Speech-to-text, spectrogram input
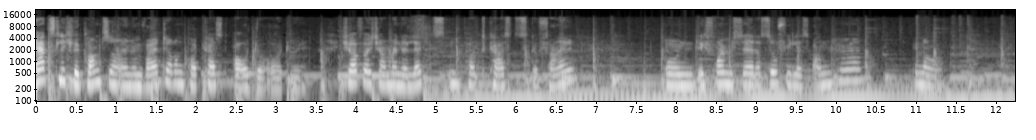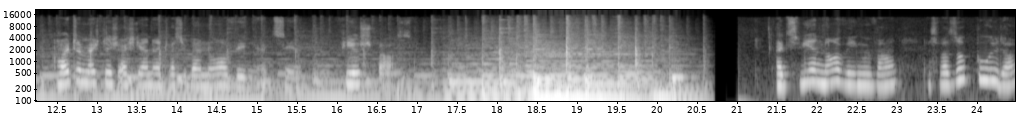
Herzlich willkommen zu einem weiteren Podcast Outdoor Audrey. Ich hoffe, euch haben meine letzten Podcasts gefallen und ich freue mich sehr, dass so vieles anhören. Genau. Heute möchte ich euch gerne etwas über Norwegen erzählen. Viel Spaß! Als wir in Norwegen waren, das war so cool da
